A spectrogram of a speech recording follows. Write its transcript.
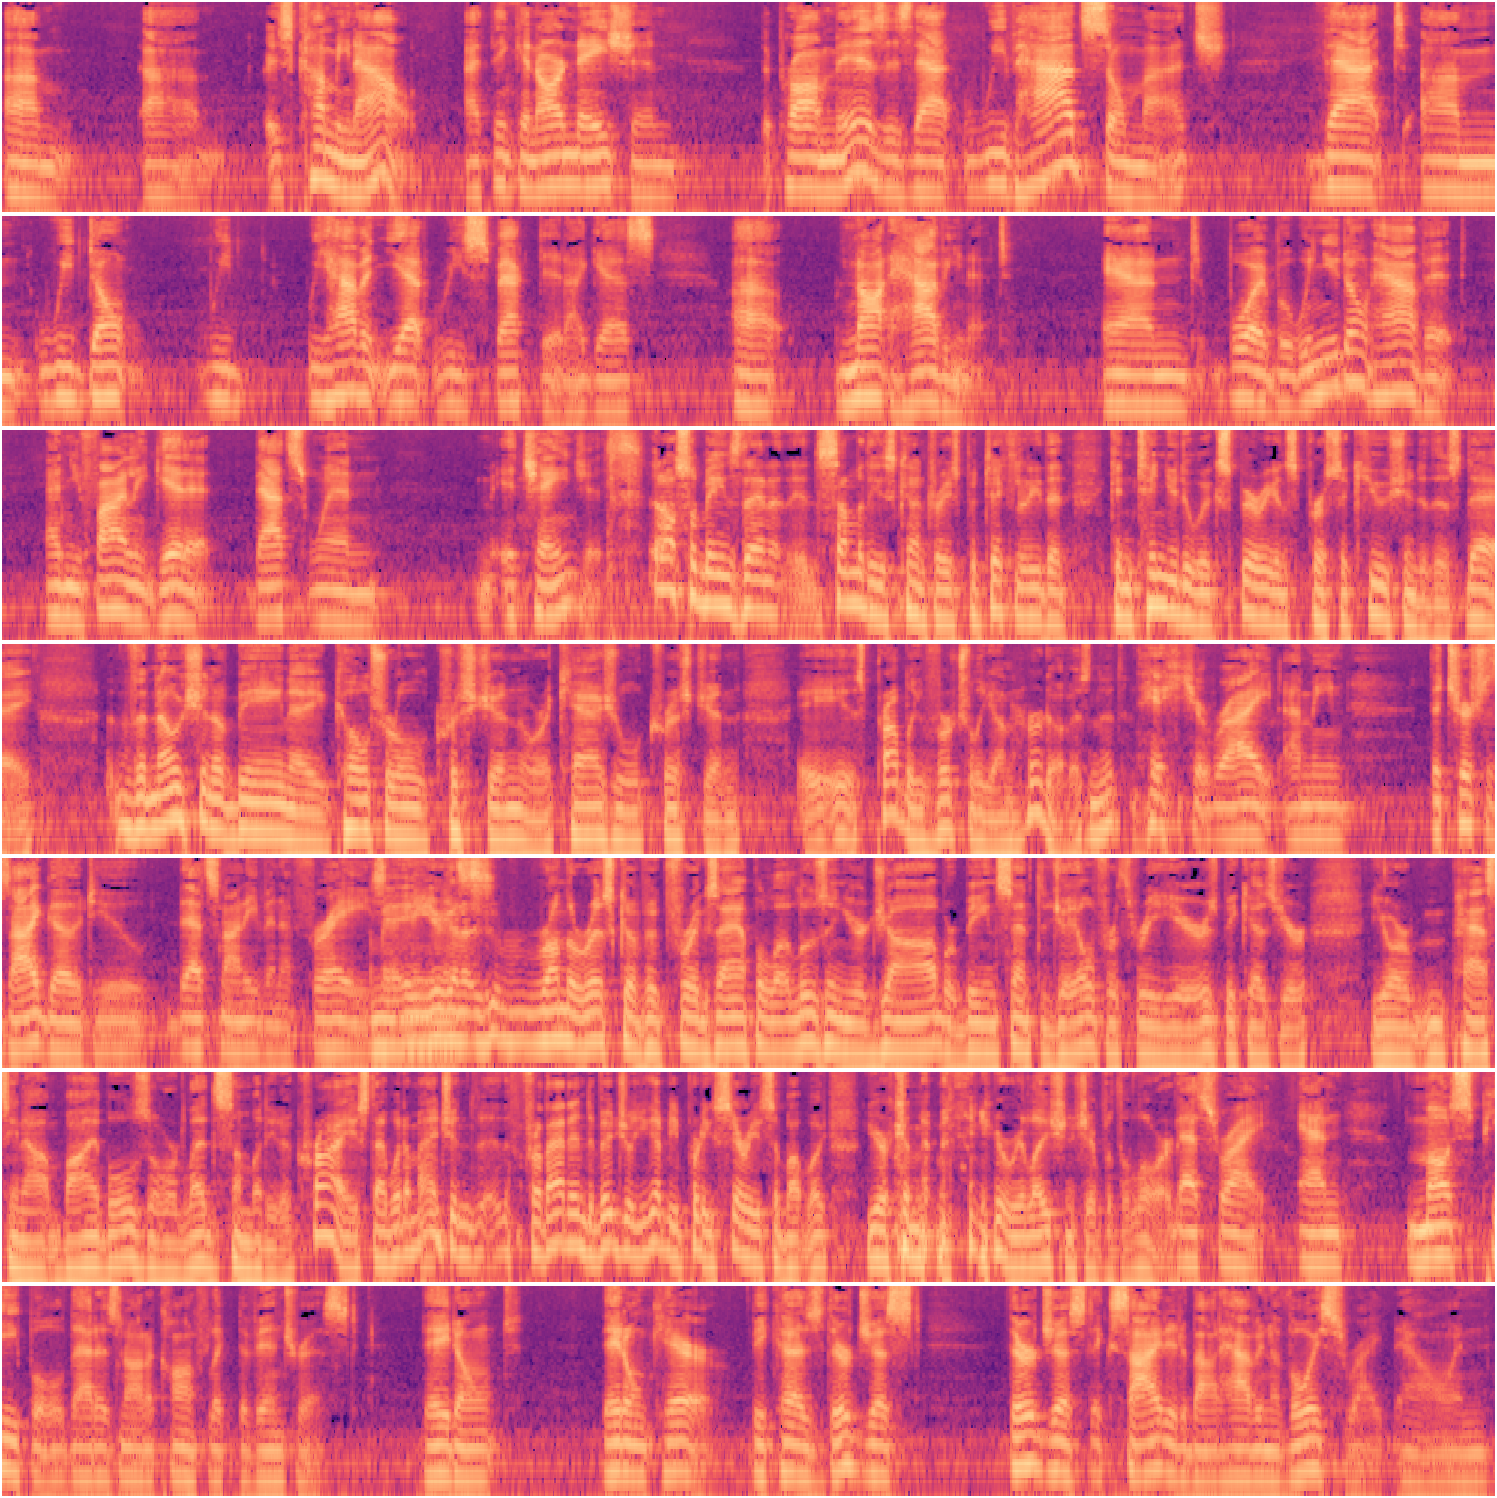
um, um, is coming out. I think in our nation, the problem is is that we've had so much that um, we don't we we haven't yet respected, I guess, uh, not having it. And boy, but when you don't have it and you finally get it, that's when it changes. It also means then in some of these countries, particularly that continue to experience persecution to this day, the notion of being a cultural Christian or a casual Christian is probably virtually unheard of, isn't it? You're right. I mean, the churches I go to, that's not even a phrase. I mean, I mean you're going to run the risk of, for example, uh, losing your job or being sent to jail for three years because you're you're passing out Bibles or led somebody to Christ. I would imagine for that individual, you got to be pretty serious about your commitment and your relationship with the Lord. That's right. And most people, that is not a conflict of interest. They don't they don't care. because they're just they're just excited about having a voice right now, and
